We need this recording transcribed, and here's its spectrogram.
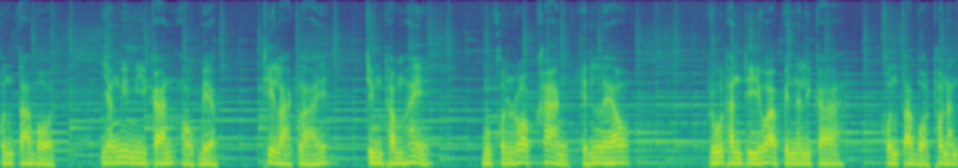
คนตาบอด ยังไม่มีการออกแบบที่หลากหลาย จึงทำให้บุคคลรอบข้างเห็นแล้ว รู้ทันทีว่าเป็นนาฬิกาคนตาบอดเท่านั้น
